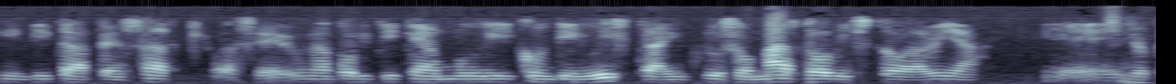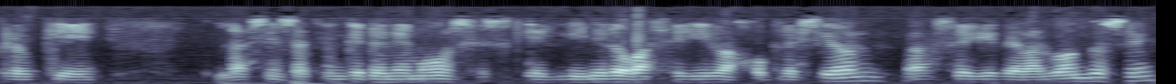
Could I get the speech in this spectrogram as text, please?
invita a pensar que va a ser una política muy continuista, incluso más dovish todavía, eh, yo creo que la sensación que tenemos es que el dinero va a seguir bajo presión, va a seguir devaluándose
